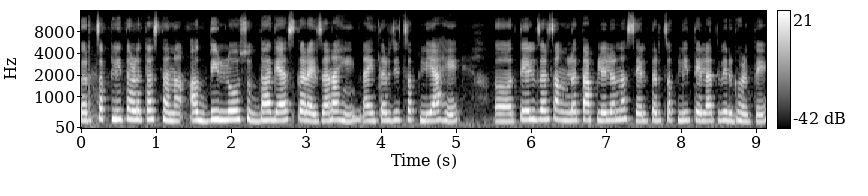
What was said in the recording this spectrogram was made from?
तर चकली तळत असताना अगदी लो सुद्धा गॅस करायचा नाही नाहीतर जी चकली आहे तेल जर चांगलं तापलेलं नसेल तर चकली तेलात विरघळते.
